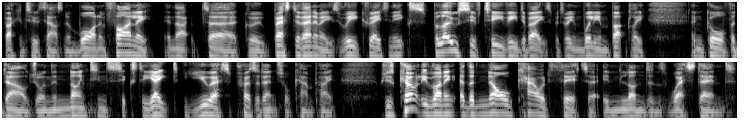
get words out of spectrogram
back in 2001. And finally, in that uh, group, Best of Enemies, recreating the explosive TV debates between William Buckley and Gore Vidal during the 1968 US presidential campaign, which is currently running at the Noel Coward Theatre in London's West End.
